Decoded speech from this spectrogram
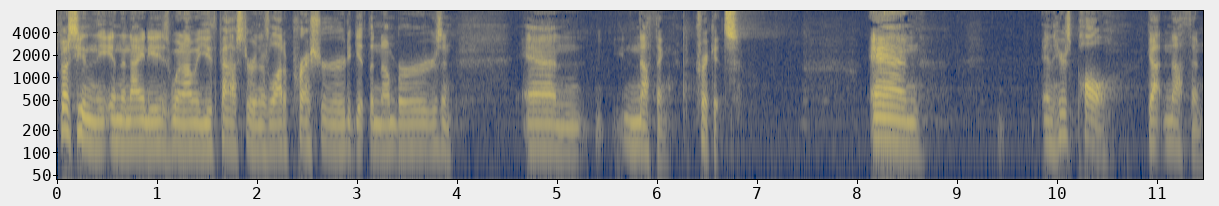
especially in the, in the 90s when I'm a youth pastor and there's a lot of pressure to get the numbers and, and nothing, crickets. And, and here's Paul, got nothing.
